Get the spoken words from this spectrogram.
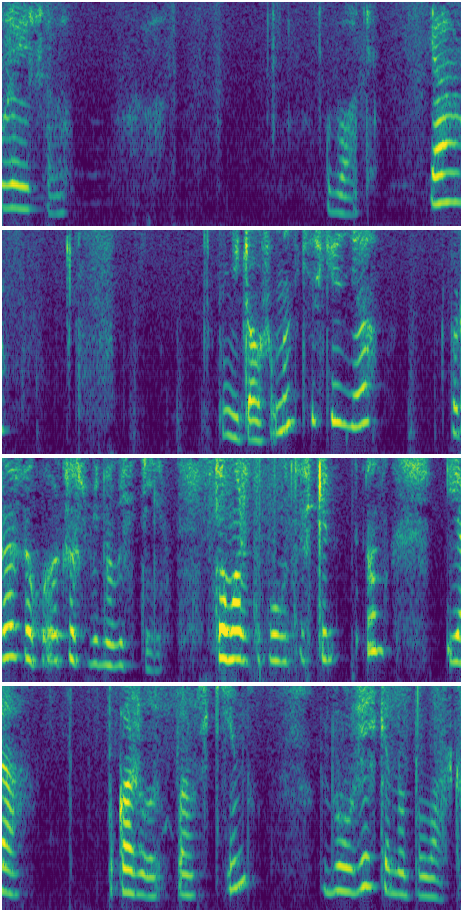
вже є чали. Вот. Я нічого, що в мене скін, я просто хочу собі новий стиль. Хто може допомогти скіном, я покажу вам скін. Був вже скіном, будь ласка.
